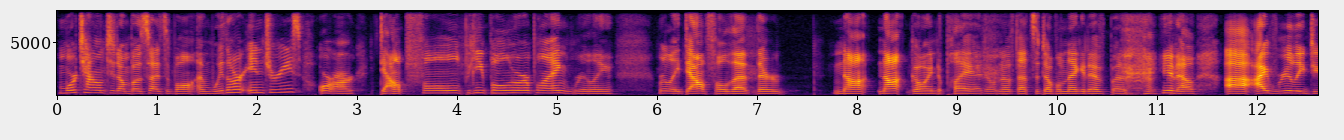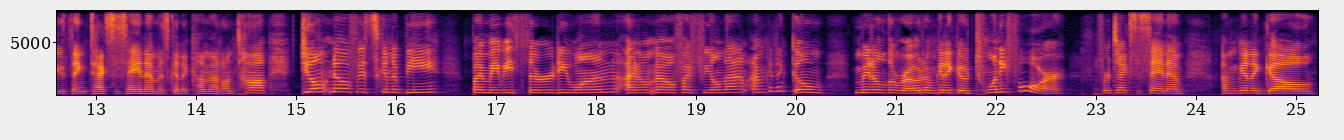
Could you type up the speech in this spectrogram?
more talented on both sides of the ball, and with our injuries or our doubtful people who are playing, really, really doubtful that they're not not going to play. I don't know if that's a double negative, but you know, uh, I really do think Texas A&M is going to come out on top. Don't know if it's going to be by maybe 31. I don't know if I feel that. I'm going to go middle of the road. I'm going to go 24 for Texas A&M. I'm going to go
